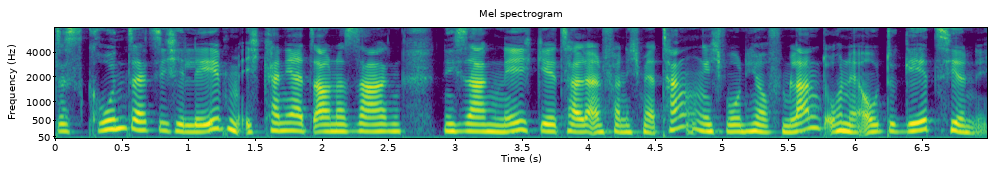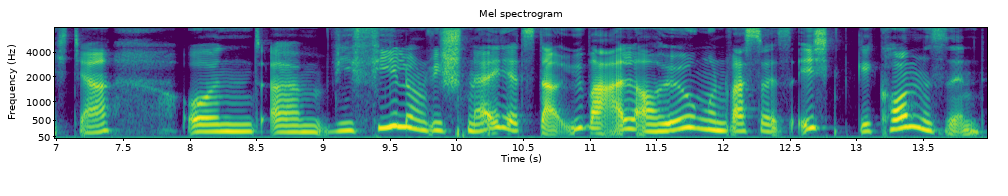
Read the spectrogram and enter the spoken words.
das grundsätzliche Leben. Ich kann ja jetzt auch noch sagen, nicht sagen, nee, ich gehe jetzt halt einfach nicht mehr tanken. Ich wohne hier auf dem Land, ohne Auto geht's hier nicht, ja. Und ähm, wie viel und wie schnell jetzt da überall Erhöhungen und was weiß ich gekommen sind,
